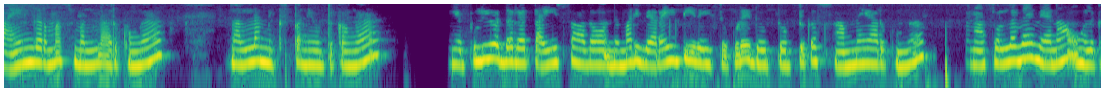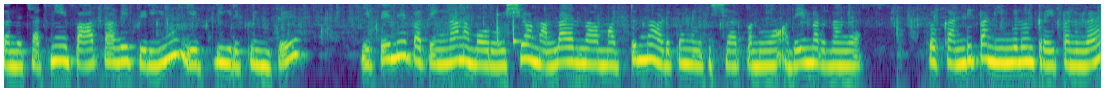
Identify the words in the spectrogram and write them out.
பயங்கரமாக ஸ்மெல்லாக இருக்குங்க. நல்லா மிக்ஸ் பண்ணி விட்டுக்கோங்க. நீங்கள் புளியோதரை தயிர் சாதம் இந்த மாதிரி வெரைட்டி ரைஸு கூட இது தொட்டுக்க செம்மையாக இருக்குங்க. இப்போ நான் சொல்லவே வேணாம். உங்களுக்கு அந்த சட்னியை பார்த்தாவே தெரியும் எப்படி இருக்குன்ட்டு. எப்பயுமே பார்த்திங்கன்னா நம்ம ஒரு விஷயம் நல்லா இருந்தால் மட்டும்தான் அடுத்தவங்களுக்கு ஷேர் பண்ணுவோம். அதே மாதிரி தாங்க ஸோ கண்டிப்பாக நீங்களும் ட்ரை பண்ணுங்கள்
